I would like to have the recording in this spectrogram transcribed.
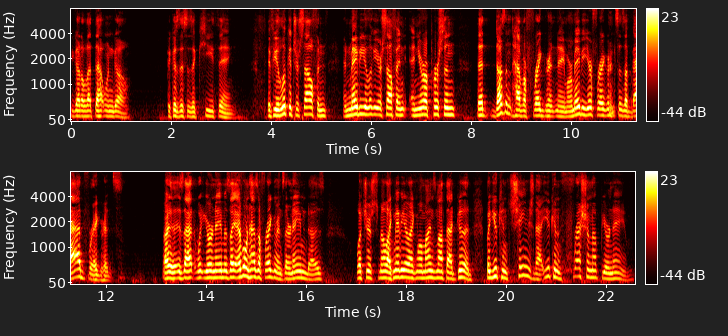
You got to let that one go because this is a key thing. if you look at yourself and, and maybe you look at yourself and, and you're a person that doesn't have a fragrant name, or maybe your fragrance is a bad fragrance. Right? Is that what your name is like? Everyone has a fragrance, their name does. What's your smell like? Maybe you're like, well, mine's not that good. But you can change that. You can freshen up your name.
